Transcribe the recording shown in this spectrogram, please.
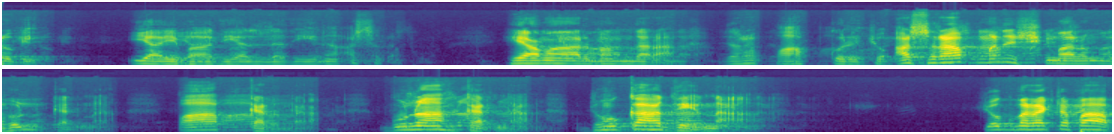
নবী, ইয়া ইবাদিয়াল্লাযীনা আসরাফু হে আমার বান্দারা, যারা পাপ করেছ, আশরাফ মানে সীমালঙ্ঘন করনা, পাপ করনা, গুনাহ করনা, ধোঁকা দেনা যোগ মারা একটা পাপ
